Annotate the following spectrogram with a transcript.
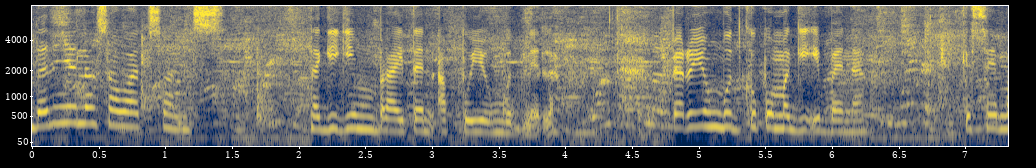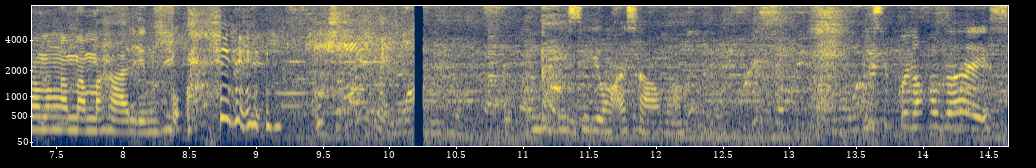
dali nyo lang sa Watsons. Nagiging brighten up po yung mood nila. Pero yung mood ko po mag-iiba na. Kasi mga mamahalin po. Busy yung asawa. Busy po na ko guys.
